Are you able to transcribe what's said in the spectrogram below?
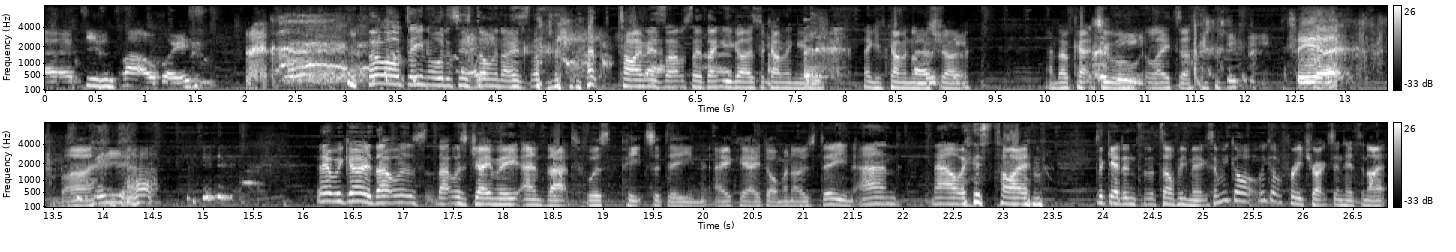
uh, cheese and tomato, please. While Dean orders his Domino's, that time is up. So thank you guys for coming in. Thank you for coming on the show, and I'll catch you all later. See ya. Bye. There we go. That was that was Jamie, and that was Pizza Dean, aka Domino's Dean. And now it's time to get into the toppy mix. And we got we got three tracks in here tonight.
